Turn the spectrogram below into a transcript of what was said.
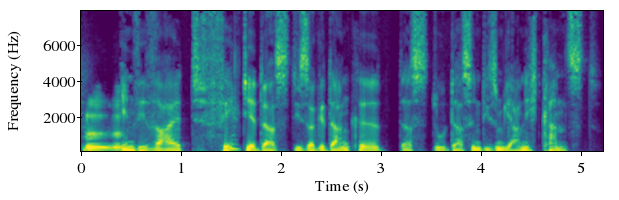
Mhm. Inwieweit fehlt dir das, dieser Gedanke, dass du das in diesem Jahr nicht kannst?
